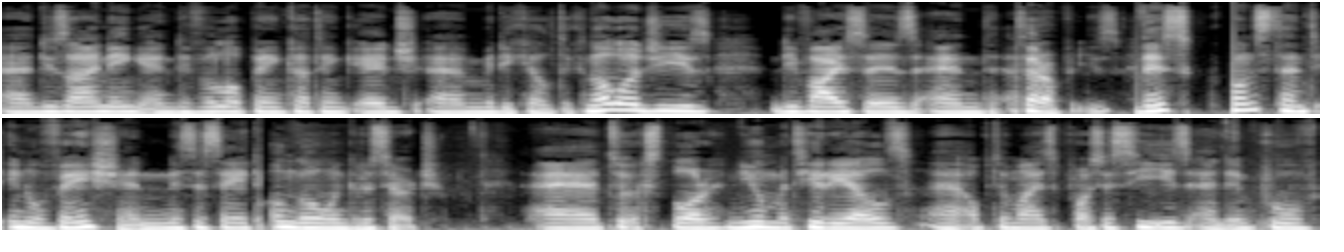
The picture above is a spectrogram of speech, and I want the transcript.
uh, designing and developing cutting edge uh, medical technologies, devices, and therapies. This constant innovation necessitates ongoing research to explore new materials, uh, optimize processes, and improve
